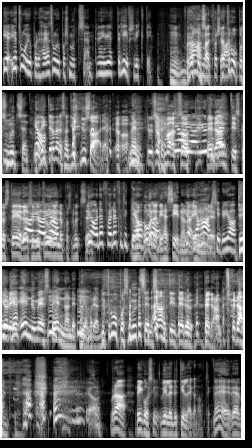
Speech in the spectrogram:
jag, jag tror ju på det här, jag tror ju på smutsen. Den är ju jättelivsviktig. Mm, bra sagt. Jag tror på mm. smutsen. Mm. Ja. Lite överraskande att just du sa det. ja, men, du som var så ja, ja, pedantisk och städad så du tror ändå på smutsen. Ja, därför, därför tycker du har båda de här sidorna ja, inom har, dig. Du, ja. Det gör det ännu mer mm. spännande, mm. Pia-Maria. Du tror på smutsen samtidigt är du pedant. pedant. ja. Bra. Rigo, ville du tillägga någonting? Nej, det,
